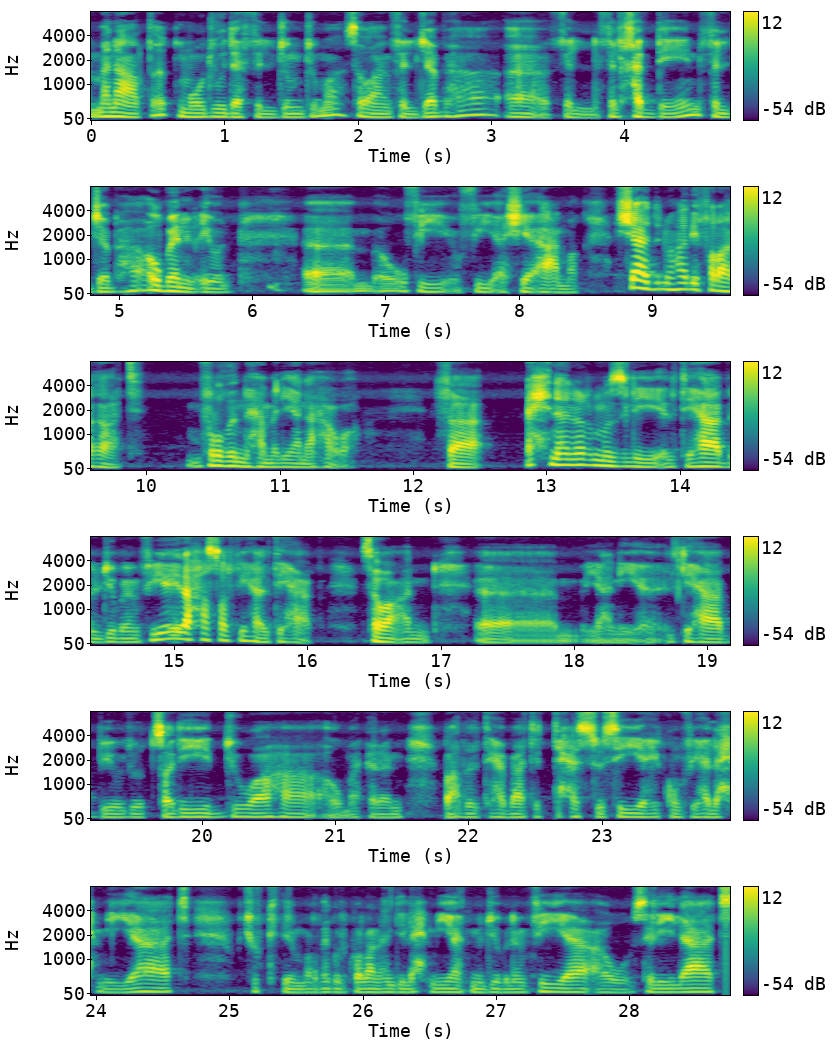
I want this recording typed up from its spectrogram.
مناطق موجودة في الجمجمة سواء في الجبهة في في الخدين في الجبهة أو بين العيون وفي في أشياء أعمق. الشاهد إنه هذه فراغات المفروض إنها مليانة هواء. فإحنا نرمز لالتهاب الجيوب الانفيه إذا حصل فيها التهاب. سواء يعني التهاب بوجود صديد جواها أو مثلا بعض الالتهابات التحسسية يكون فيها لحميات. وتشوف كثير من المرضى يقول لك والله أنا عندي لحميات من الجيوب الأنفية أو سليلات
